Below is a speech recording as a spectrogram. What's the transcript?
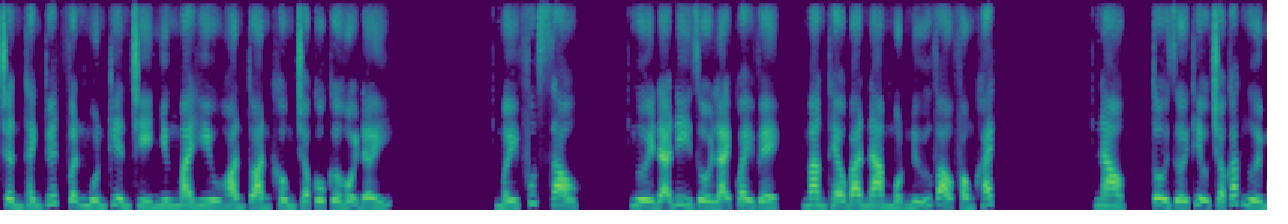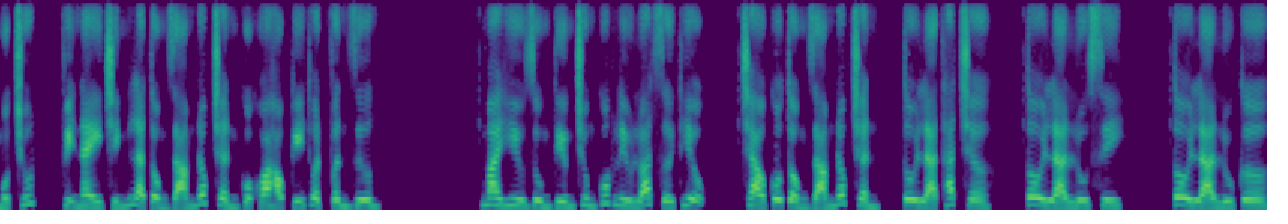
Trần Thanh Tuyết vẫn muốn kiên trì nhưng Mai Hưu hoàn toàn không cho cô cơ hội đấy. Mấy phút sau, người đã đi rồi lại quay về, mang theo ba nam một nữ vào phòng khách. Nào, tôi giới thiệu cho các người một chút, vị này chính là Tổng Giám Đốc Trần của Khoa học Kỹ thuật Vân Dương. Mai Hưu dùng tiếng Trung Quốc lưu loát giới thiệu. Chào cô Tổng Giám Đốc Trần, tôi là Thatcher. Tôi là Lucy. Tôi là Luker.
